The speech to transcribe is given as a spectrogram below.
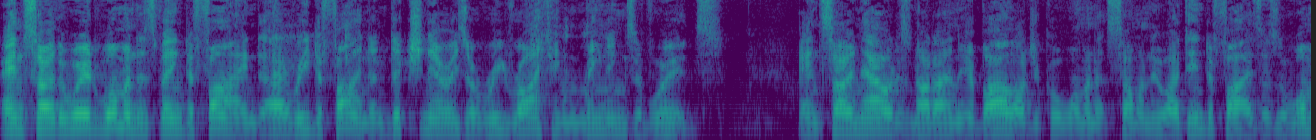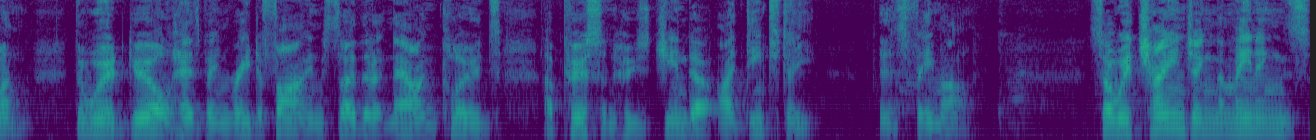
And so the word woman is being defined, uh, redefined, and dictionaries are rewriting meanings of words. And so now it is not only a biological woman, it's someone who identifies as a woman. The word girl has been redefined so that it now includes a person whose gender identity is female. So we're changing the meanings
